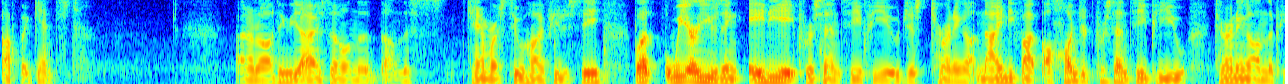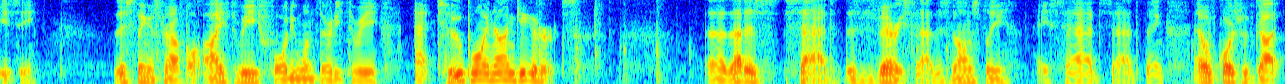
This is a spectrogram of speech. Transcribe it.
up against. I don't know, I think the ISO on the on this camera is too high for you to see. But we are using 88% CPU, just turning on 95, 100% CPU, turning on the PC. This thing is powerful. i3 4130T at 2.9 gigahertz. Uh, that is sad. This is very sad. This is honestly a sad, sad thing. And of course, we've got,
